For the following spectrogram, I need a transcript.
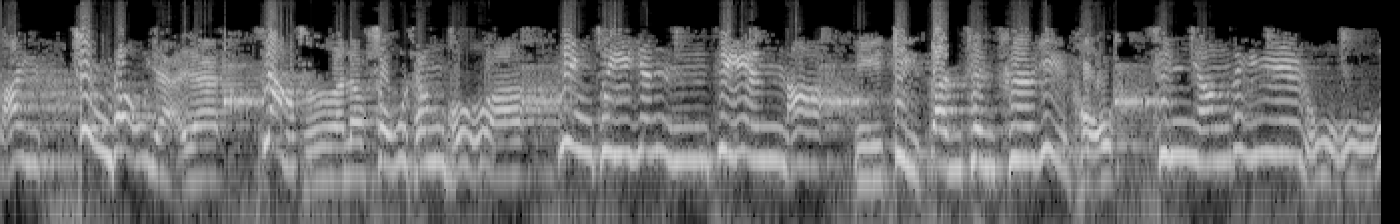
来，睁着眼呀，吓死了收成婆，命归阴间呐、你第三天吃一口亲娘的乳，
